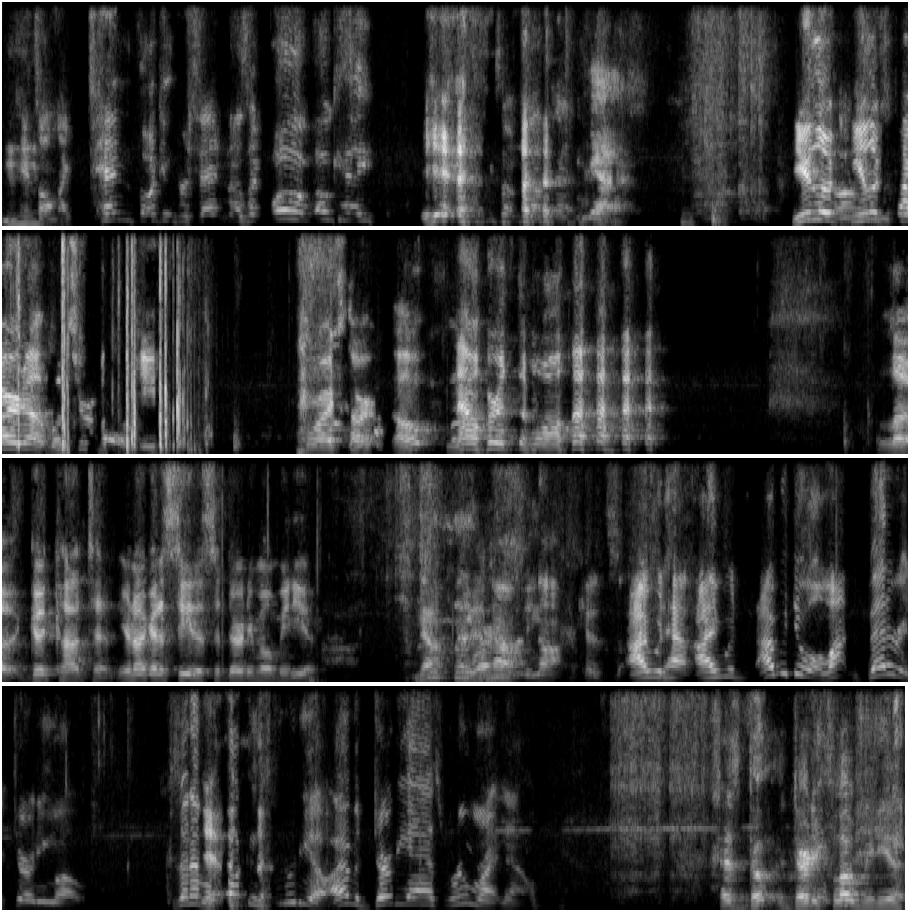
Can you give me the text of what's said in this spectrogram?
Mhm. it's on like 10 fucking percent. And I was like, whoa, okay. Yeah. Do something about that. Yeah. You look you Um, look fired up. What's your rebuttal, Keith? Before I start. Oh, now we're at the wall. Love it. Good content. You're not gonna see this at Dirty Mo Media. No. you are not. Not, because I would have, I would, I would do a lot better at Dirty Mo, because I'd have Yeah. a fucking studio. I have a dirty ass room right now. That's do- dirty flow media.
